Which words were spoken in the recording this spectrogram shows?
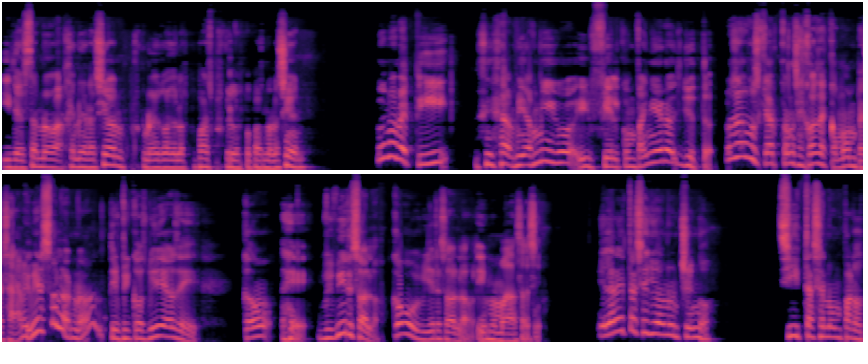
y de esta nueva generación, porque no digo de los papás porque los papás no lo hacían, pues me metí a mi amigo y fiel compañero YouTube. Pues a buscar consejos de cómo empezar a vivir solo, ¿no? Típicos videos de cómo eh, vivir solo, cómo vivir solo y mamadas así. Y la neta se ayudan un chingo. Sí, te hacen un paro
